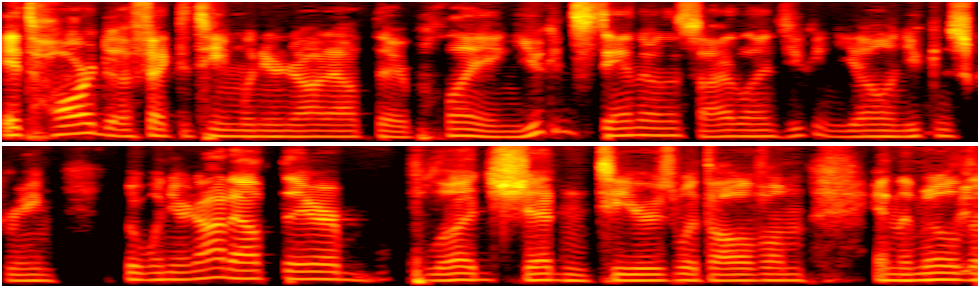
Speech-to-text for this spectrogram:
It's hard to affect a team when you're not out there playing. You can stand there on the sidelines, you can yell and you can scream, but when you're not out there, blood, shed, and tears with all of them in the middle of the,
